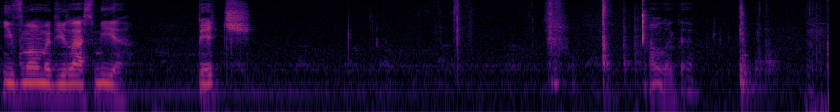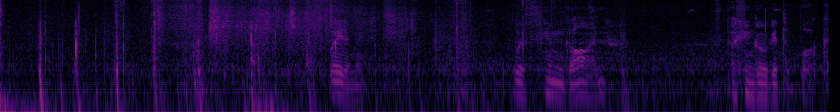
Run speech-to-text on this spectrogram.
You've murmured your last Mia, bitch. I don't like that. Wait a minute. With him gone, I can go get the book.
